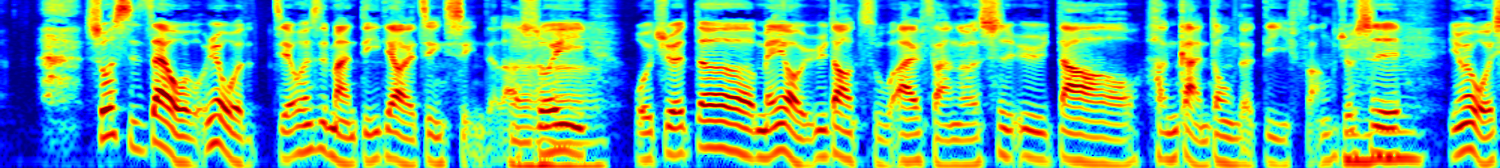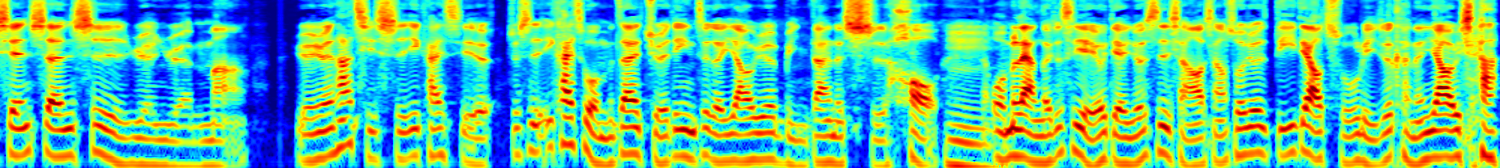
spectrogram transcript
说实在，我因为我结婚是蛮低调的进行的啦，嗯、所以我觉得没有遇到阻碍，反而是遇到很感动的地方。就是因为我先生是圆圆嘛，圆圆他其实一开始就是一开始我们在决定这个邀约名单的时候，嗯，我们两个就是也有点就是想要想说就是低调处理，就可能邀一下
